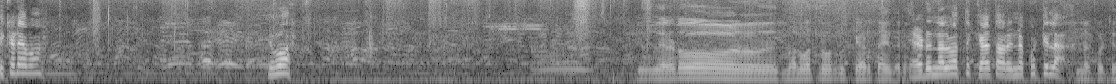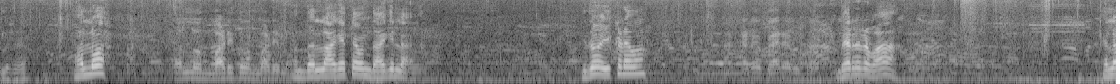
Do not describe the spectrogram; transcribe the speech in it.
ಈ ಕಡೆ ಬಾ. ಇವ ಇವು ಎರಡು ನಲ್ವತ್ತರವರೆಗೂ ಕೇಳ್ತಾ ಇದ್ದಾರೆ. ಎರಡು ನಲ್ವತ್ತು ಕೇಳ್ತಾವ್ರೆ ಇನ್ನೂ ಕೊಟ್ಟಿಲ್ಲ. ಇನ್ನೂ ಕೊಟ್ಟಿಲ್ಲ ಸರ್. ಅಲ್ಲೋ? ಅಲ್ಲೊಂದು ಮಾಡಿದ್ದು ಒಂದು ಮಾಡಿಲ್ಲ. ಒಂದಲ್ಲ ಆಗೈತೆ ಒಂದು ಆಗಿಲ್ಲ ಇದು ಈ ಕಡೆವಾ ಬೇರೆರವಾ? ಎಲ್ಲ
